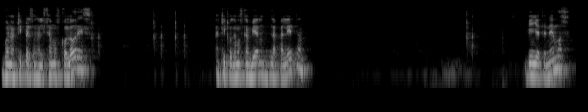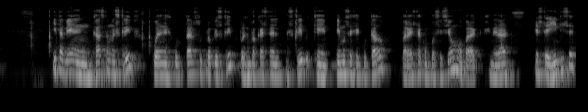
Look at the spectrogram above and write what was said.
Bueno, aquí personalizamos colores. Aquí podemos cambiar la paleta. Bien, ya tenemos. Y también en Custom Script pueden ejecutar su propio script. Por ejemplo, acá está el script que hemos ejecutado para esta composición o para generar este índice.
